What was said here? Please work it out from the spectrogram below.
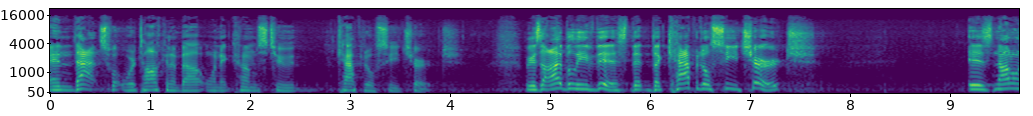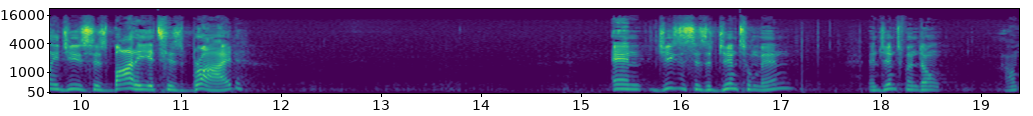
And that's what we're talking about when it comes to capital C church. Because I believe this that the capital C church is not only Jesus' body, it's his bride. And Jesus is a gentleman, and gentlemen don't. Can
